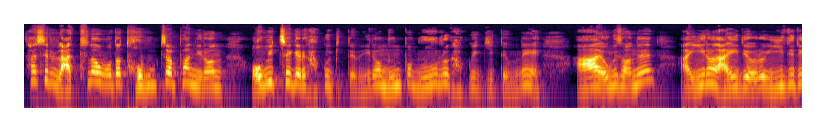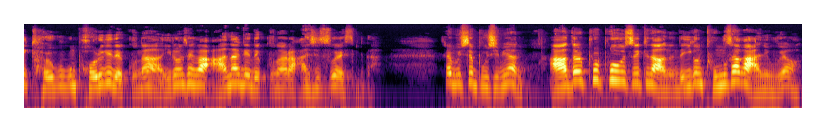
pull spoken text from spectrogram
사실은 라틴어보다 더 복잡한 이런 어휘 체계를 갖고 있기 때문에 이런 문법 룰을 갖고 있기 때문에 아 여기서는 아 이런 아이디어를 이들이 결국은 버리게 됐구나 이런 생각 안 하게 됐구나를 아실 수가 있습니다. 자, 밑에 보시면 other propose 이렇게 나왔는데 이건 동사가 아니고요.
